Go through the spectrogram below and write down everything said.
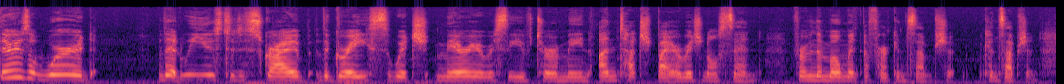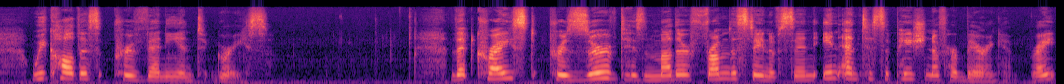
There is a word that we use to describe the grace which Mary received to remain untouched by original sin from the moment of her conception. conception. We call this prevenient grace. That Christ preserved his mother from the stain of sin in anticipation of her bearing him, right?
